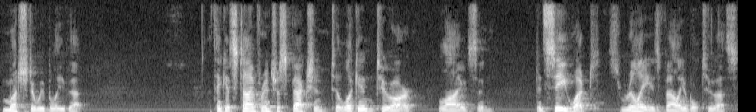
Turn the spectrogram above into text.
much do we believe that? I think it's time for introspection to look into our lives and and see what really is valuable to us.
